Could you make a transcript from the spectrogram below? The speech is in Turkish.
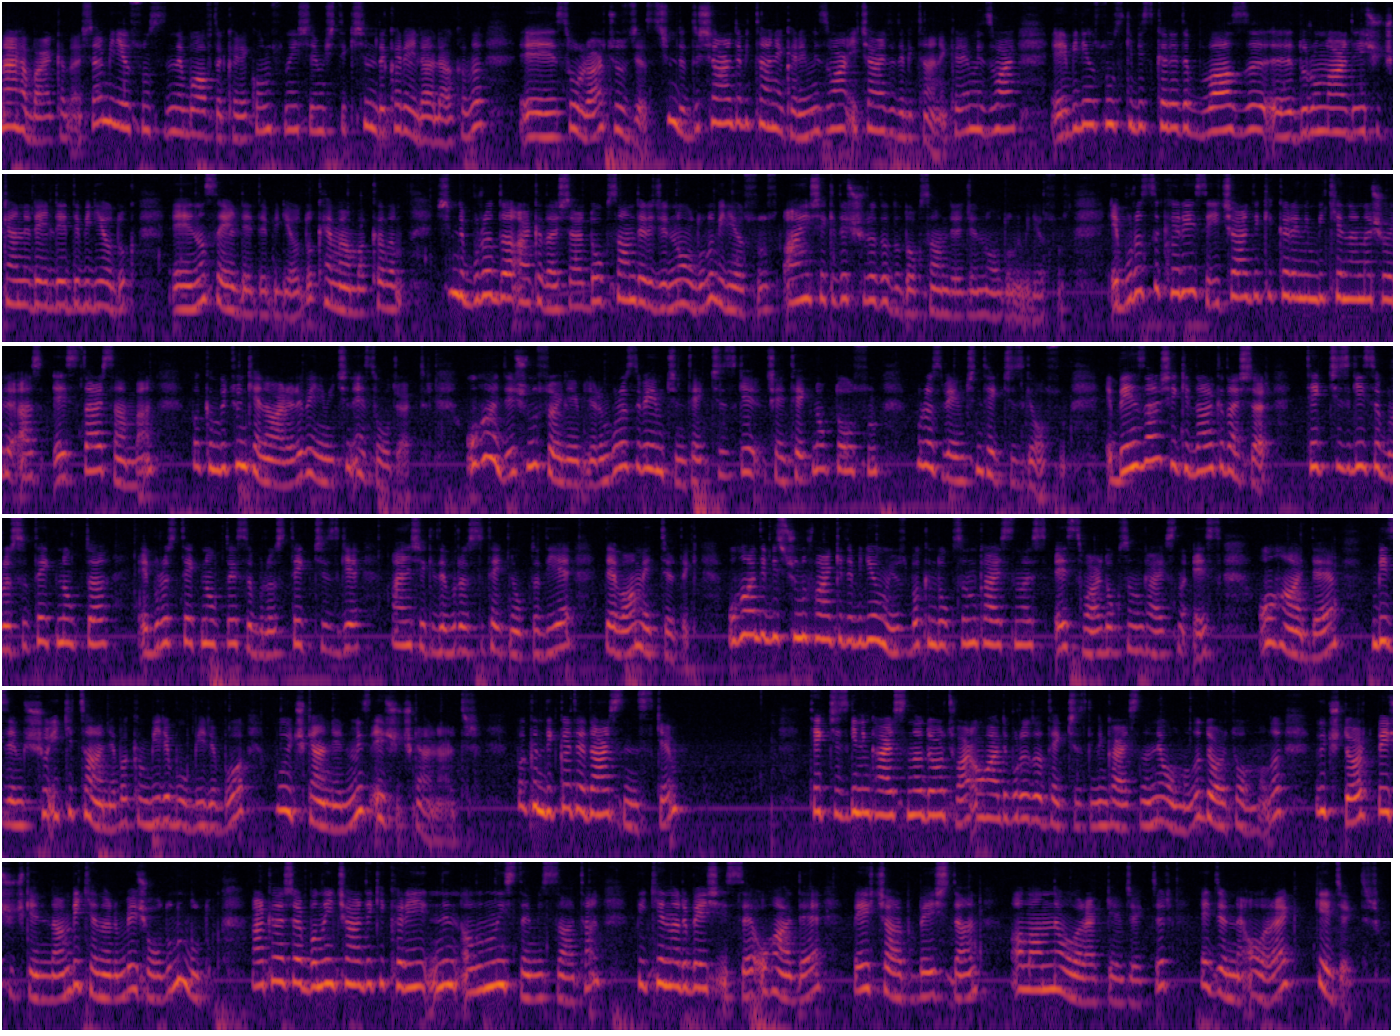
Merhaba arkadaşlar. Biliyorsunuz sizinle bu hafta kare konusunu işlemiştik. Şimdi kare ile alakalı e, sorular çözeceğiz. Şimdi dışarıda bir tane karemiz var. içeride de bir tane karemiz var. E, biliyorsunuz ki biz karede bazı e, durumlarda eş üçgenleri elde edebiliyorduk. E, nasıl elde edebiliyorduk? Hemen bakalım. Şimdi burada arkadaşlar 90 derecenin olduğunu biliyorsunuz. Aynı şekilde şurada da 90 derecenin olduğunu biliyorsunuz. E, burası kare ise içerideki karenin bir kenarına şöyle es dersem ben Bakın bütün kenarları benim için S olacaktır. O halde şunu söyleyebilirim. Burası benim için tek çizgi, şey tek nokta olsun. Burası benim için tek çizgi olsun. E, benzer şekilde arkadaşlar tek çizgi ise burası tek nokta. E, burası tek nokta ise burası tek çizgi. Aynı şekilde burası tek nokta diye devam ettirdik. O halde biz şunu fark edebiliyor muyuz? Bakın 90'ın karşısında S var. 90'ın karşısında S. O halde bizim şu iki tane bakın biri bu biri bu. Bu üçgenlerimiz eş üçgenlerdir. Bakın dikkat edersiniz ki Tek çizginin karşısında 4 var. O halde burada da tek çizginin karşısında ne olmalı? 4 olmalı. 3, 4, 5 üçgeninden bir kenarın 5 olduğunu bulduk. Arkadaşlar bana içerideki karenin alanını istemiş zaten. Bir kenarı 5 ise o halde 5 çarpı 5'ten alan ne olarak gelecektir? Edirne olarak gelecektir.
